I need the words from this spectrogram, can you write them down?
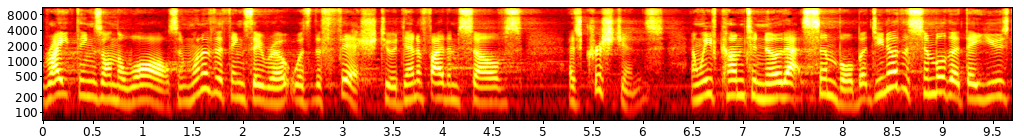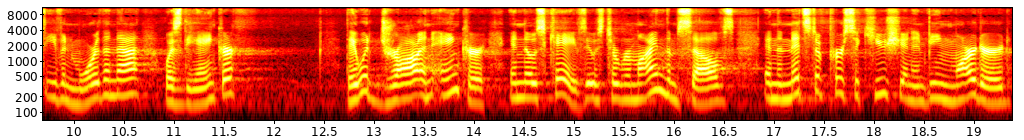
write things on the walls. And one of the things they wrote was the fish to identify themselves as Christians. And we've come to know that symbol. But do you know the symbol that they used even more than that was the anchor? They would draw an anchor in those caves. It was to remind themselves, in the midst of persecution and being martyred,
